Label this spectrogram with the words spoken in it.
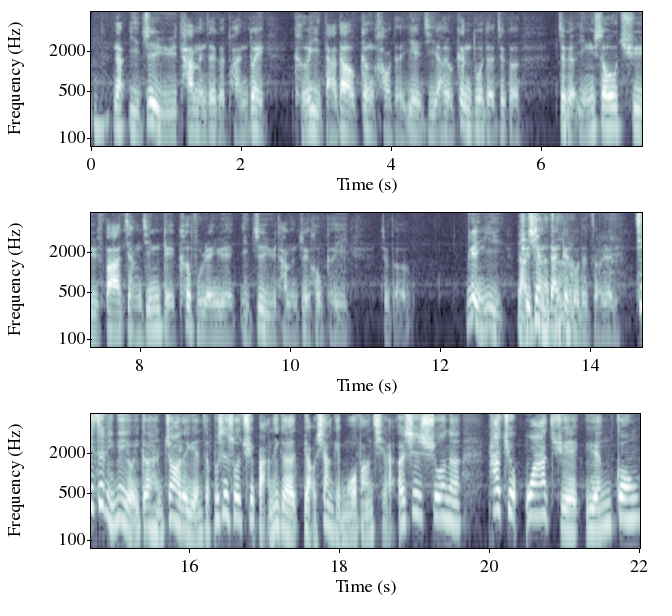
嗯，那以至于他们这个团队可以达到更好的业绩，还有更多的这个这个营收去发奖金给客服人员，以至于他们最后可以这个。愿意去承担更多的责任。其实这里面有一个很重要的原则，不是说去把那个表象给模仿起来，而是说呢，他去挖掘员工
